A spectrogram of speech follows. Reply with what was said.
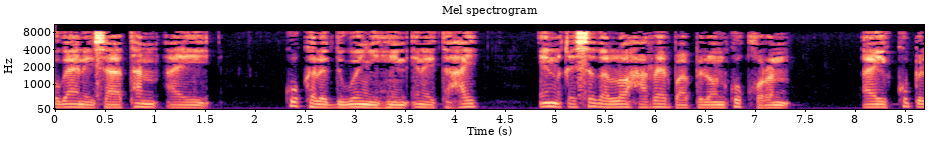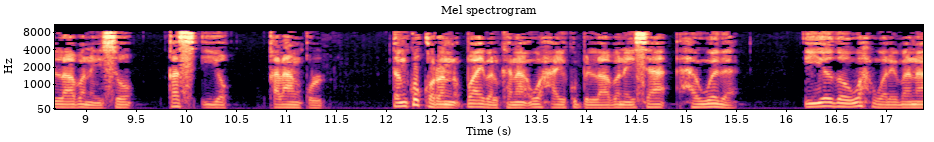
ogaanaysaa tan ay ku kala duwan yihiin inay tahay in qisada looxa reer baabiloon ku qoran ay ku bilaabanayso qas iyo qalaanqul. Tan ku qoran baibalkana waxay ku bilaabanaysaa hawada iyadoo wax walibana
